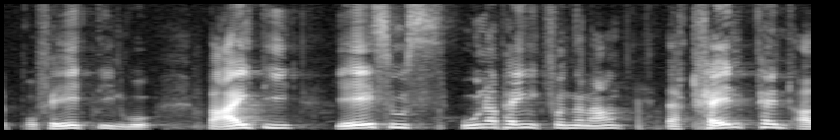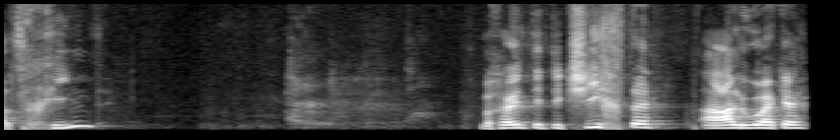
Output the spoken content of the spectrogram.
der Prophetin, wo beide Jesus unabhängig voneinander erkennt haben als Kind. Wir könnten die Geschichten anschauen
